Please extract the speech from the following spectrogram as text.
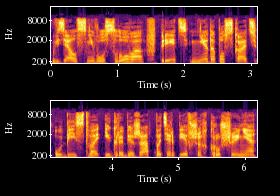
взял с него слово впредь не допускать убийства и грабежа потерпевших крушения,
